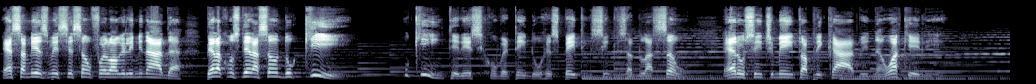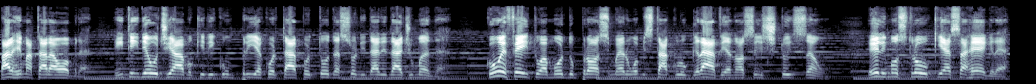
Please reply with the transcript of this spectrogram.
essa mesma exceção foi logo eliminada pela consideração do que. O que interesse convertendo o respeito em simples adulação era o sentimento aplicado e não aquele. Para rematar a obra, entendeu o diabo que lhe cumpria cortar por toda a solidariedade humana. Com efeito, o amor do próximo era um obstáculo grave à nossa instituição ele mostrou que essa regra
